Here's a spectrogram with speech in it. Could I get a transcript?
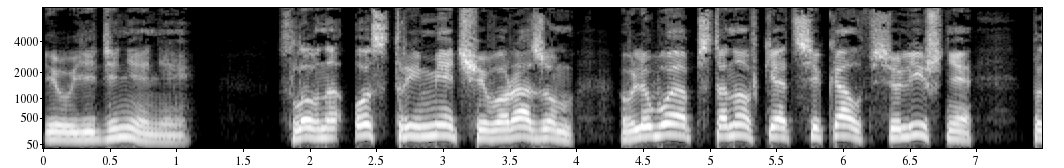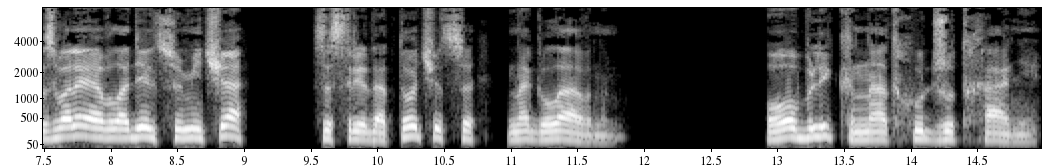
и уединении. Словно острый меч его разум в любой обстановке отсекал все лишнее, позволяя владельцу меча сосредоточиться на главном. Облик Надхуджутхани.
